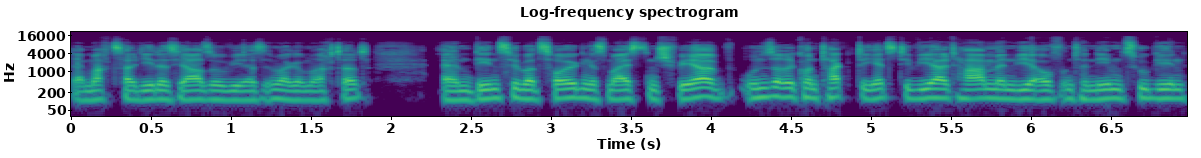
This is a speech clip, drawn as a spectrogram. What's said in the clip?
der macht es halt jedes Jahr so, wie er es immer gemacht hat. Ähm, den zu überzeugen ist meistens schwer. Unsere Kontakte jetzt, die wir halt haben, wenn wir auf Unternehmen zugehen,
